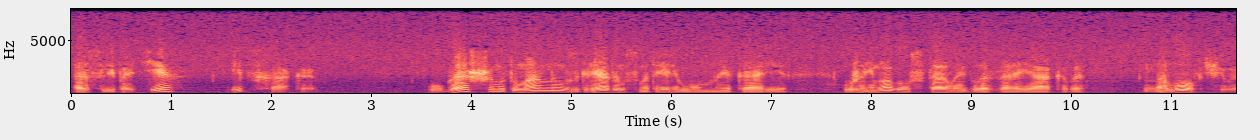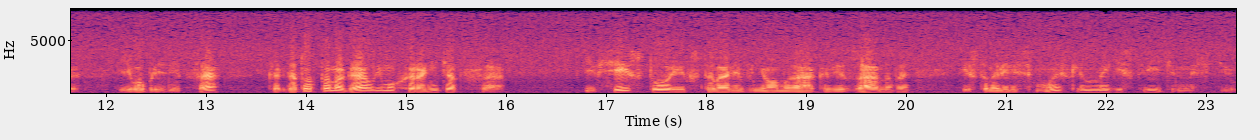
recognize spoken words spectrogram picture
О слепоте Ицхака. Угасшим и туманным взглядом смотрели умные карие, уже немного усталые глаза Иакова, наловчивые, его близнеца, когда тот помогал ему хоронить отца. И все истории вставали в нем Иакове заново и становились мысленной действительностью.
